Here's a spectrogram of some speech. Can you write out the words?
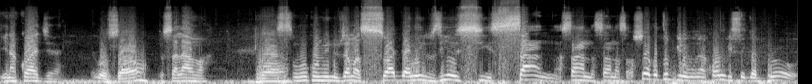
Inakwaje? Ego sawa. Usalama Yeah. nkuko ibintu by'amaswaga ni byinshi sana sana sana sana. Ushobora kutubwira umuntu yakwambisega bro? Ba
